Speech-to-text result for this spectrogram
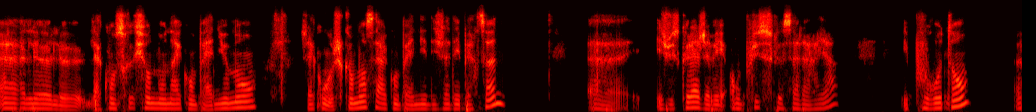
euh, la construction de mon accompagnement. Je commence à accompagner déjà des personnes. euh, et jusque-là, j'avais en plus le salariat. Et pour autant, euh,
